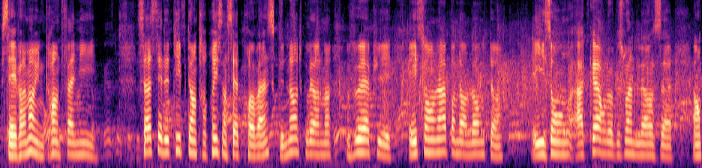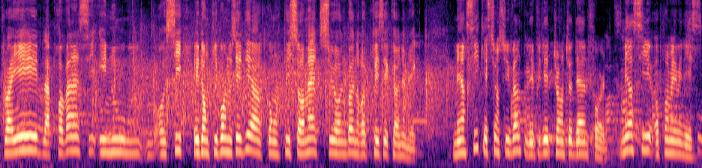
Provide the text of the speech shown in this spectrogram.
C'est vraiment une grande famille. Ça, c'est le type d'entreprise dans cette province que notre gouvernement veut appuyer. Et ils sont là pendant longtemps. Et ils ont à cœur le besoin de leurs euh, employés, de la province et nous aussi. Et donc, ils vont nous aider à qu'on puisse se remettre sur une bonne reprise économique. Merci. Question suivante, le député de Toronto-Danford. Merci au premier ministre.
